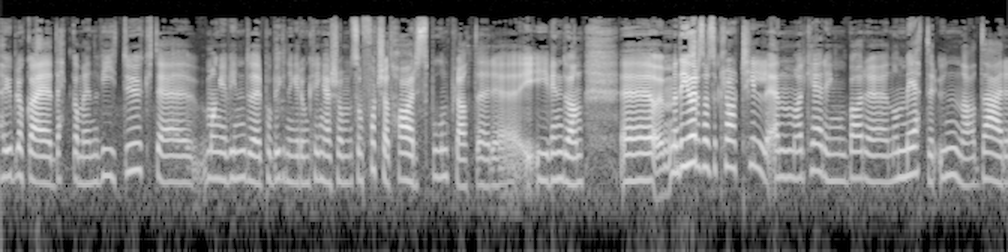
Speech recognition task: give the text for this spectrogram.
Høyblokka er dekka med en hvit duk. Det er mange vinduer på bygninger omkring her som, som fortsatt har sponplater i, i vinduene. Men det gjøres altså klart til en markering bare noen meter unna der,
